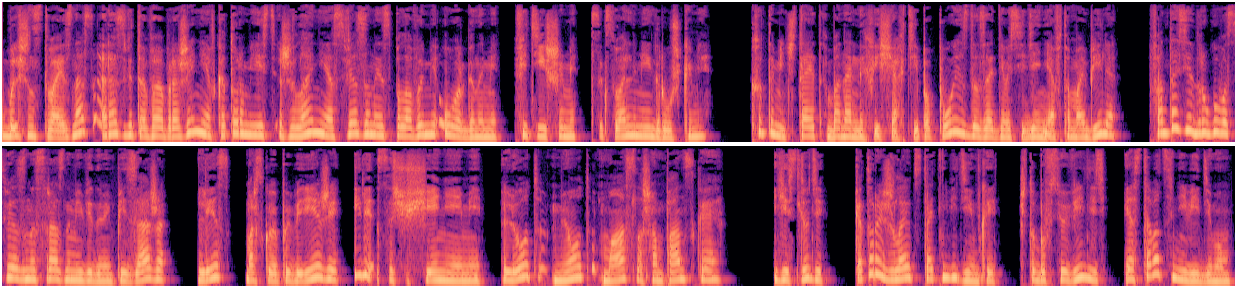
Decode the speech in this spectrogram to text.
У большинства из нас развито воображение, в котором есть желания, связанные с половыми органами, фетишами, сексуальными игрушками. Кто-то мечтает о банальных вещах типа поезда, заднего сидения автомобиля. Фантазии другого связаны с разными видами пейзажа, лес, морское побережье или с ощущениями лед, мед, масло, шампанское. Есть люди, которые желают стать невидимкой, чтобы все видеть и оставаться невидимым,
